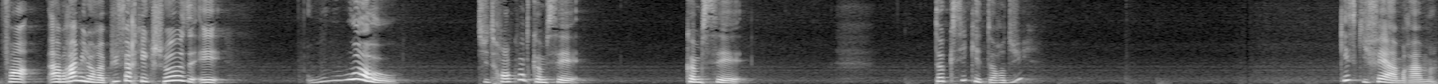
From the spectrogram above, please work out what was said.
enfin, Abraham, il aurait pu faire quelque chose et wow, tu te rends compte comme c'est comme c'est toxique et tordu? Qu'est-ce qu'il fait Abraham?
